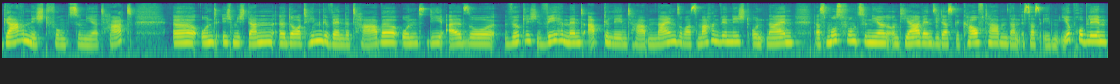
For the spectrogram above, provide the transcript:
gar nicht funktioniert hat und ich mich dann äh, dorthin gewendet habe und die also wirklich vehement abgelehnt haben. Nein, sowas machen wir nicht und nein, das muss funktionieren und ja, wenn sie das gekauft haben, dann ist das eben ihr Problem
